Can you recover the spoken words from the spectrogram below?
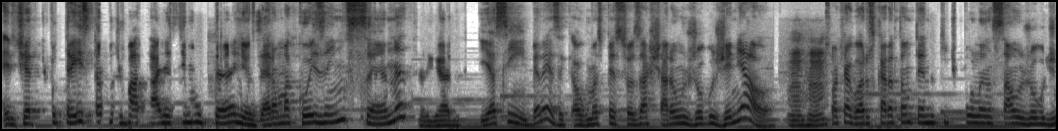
Ele tinha, tipo, três campos de batalha simultâneos, era uma coisa insana, tá ligado? E assim, beleza, algumas pessoas acharam um jogo genial. Uhum. Só que agora os caras estão tendo que, tipo, lançar um jogo de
